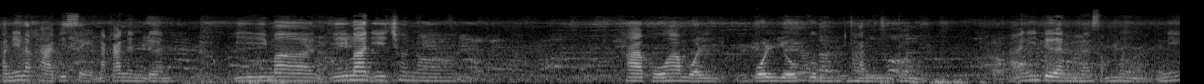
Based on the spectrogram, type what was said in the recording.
อันนี้ราคาพิเศษนะคะหนึ่งเดือนอีมานอีมานอีชนอนคาคูฮามวลวลโยกุมทันคนอันนี้เดือนละสองหมื่นอันนี้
